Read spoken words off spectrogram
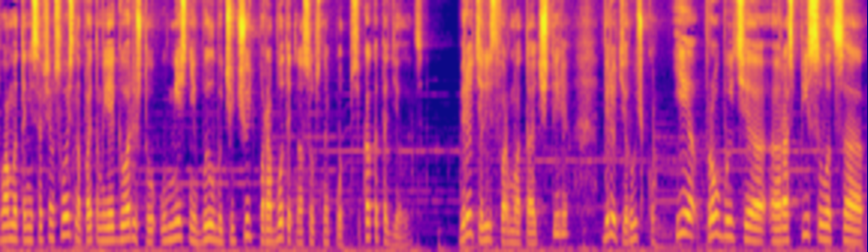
вам это не совсем свойственно, поэтому я и говорю, что уместнее было бы чуть-чуть поработать на собственной подписи. Как это делается? Берете лист формата А4, берете ручку и пробуйте э, расписываться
